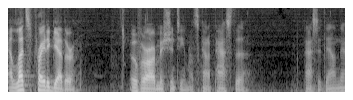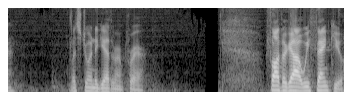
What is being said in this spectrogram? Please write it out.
And let's pray together over our mission team. Let's kind of pass, the, pass it down there. Let's join together in prayer. Father God, we thank you.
